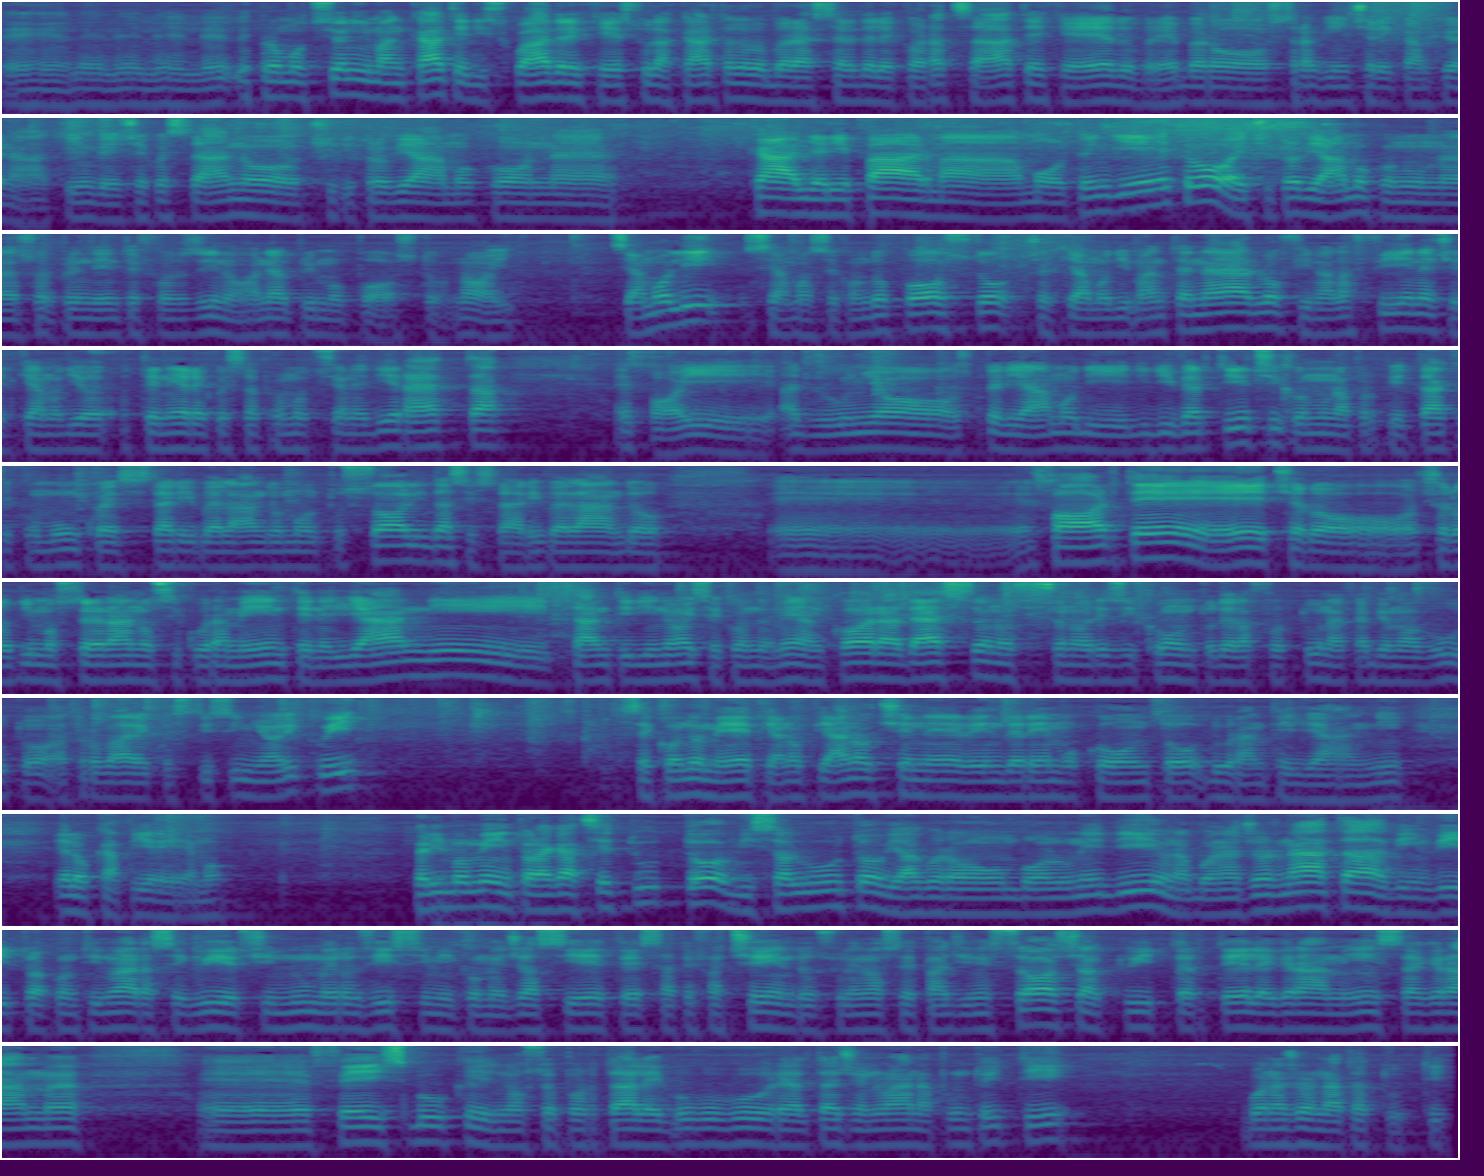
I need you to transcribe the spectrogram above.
eh, le, le, le, le, promozioni mancate di squadre che sulla carta dovrebbero essere delle corazzate che dovrebbero stravincere i campionati. Invece quest'anno ci ritroviamo con eh, Cagliari e Parma molto indietro e ci troviamo con un sorprendente Forzinone al primo posto. Noi siamo lì, siamo al secondo posto, cerchiamo di mantenerlo fino alla fine, cerchiamo di ottenere questa promozione diretta e poi a giugno speriamo di, di, divertirci con una proprietà che comunque si sta rivelando molto solida, si sta rivelando eh, forte e ce lo, ce lo, dimostreranno sicuramente negli anni. Tanti di noi secondo me ancora adesso non si sono resi conto della fortuna che abbiamo avuto a trovare questi signori qui. Secondo me piano piano ce ne renderemo conto durante gli anni e lo capiremo. Per il momento ragazzi è tutto, vi saluto, vi auguro un buon lunedì, una buona giornata, vi invito a continuare a seguirci numerosissimi come già siete e state facendo sulle nostre pagine social, Twitter, Telegram, Instagram, eh, Facebook, il nostro portale www.realtagenuana.it. Buona giornata a tutti.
